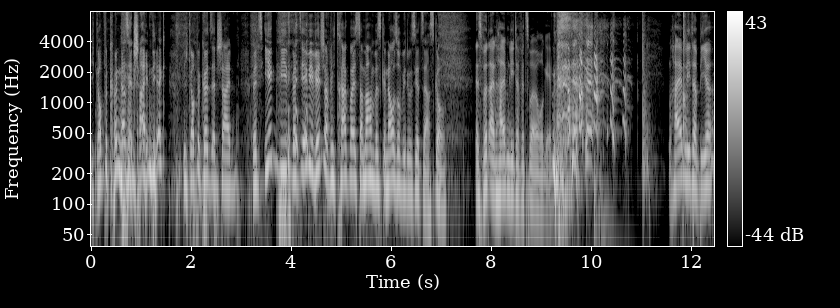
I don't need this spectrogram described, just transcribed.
Ich glaube, wir können das entscheiden, Dirk. Ich glaube, wir können es entscheiden. Wenn es irgendwie, wenn's irgendwie wirtschaftlich tragbar ist, dann machen wir es genauso, wie du es jetzt sagst. Go. Es wird einen halben Liter für 2 Euro geben. einen halben Liter Bier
